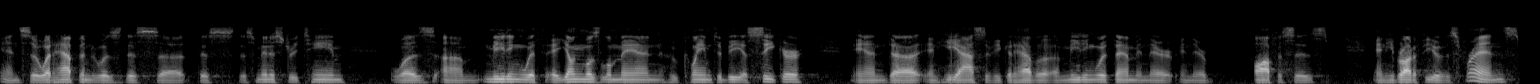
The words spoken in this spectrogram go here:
And so what happened was this, this, this ministry team was um, meeting with a young Muslim man who claimed to be a seeker, and, uh, and he asked if he could have a, a meeting with them in their, in their offices. And he brought a few of his friends,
